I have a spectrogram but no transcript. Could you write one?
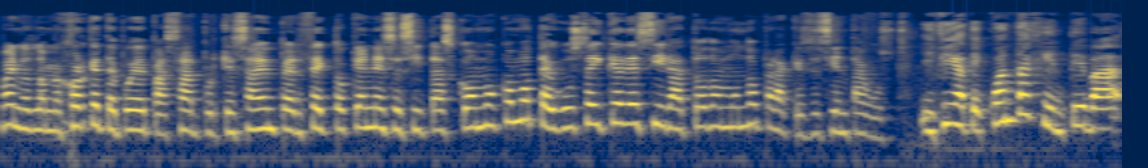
bueno, es lo mejor que te puede pasar porque saben perfecto qué necesitas, cómo, cómo te gusta y qué decir a todo mundo para que se sienta a gusto. Y fíjate, ¿cuánta gente va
